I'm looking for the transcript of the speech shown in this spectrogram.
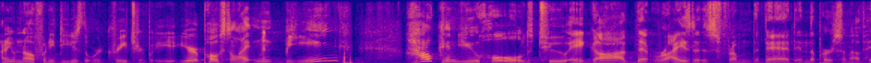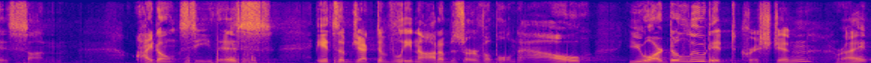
I don't even know if we need to use the word creature, but you're a post enlightenment being? How can you hold to a God that rises from the dead in the person of his Son? I don't see this. It's objectively not observable now. You are deluded, Christian, right?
